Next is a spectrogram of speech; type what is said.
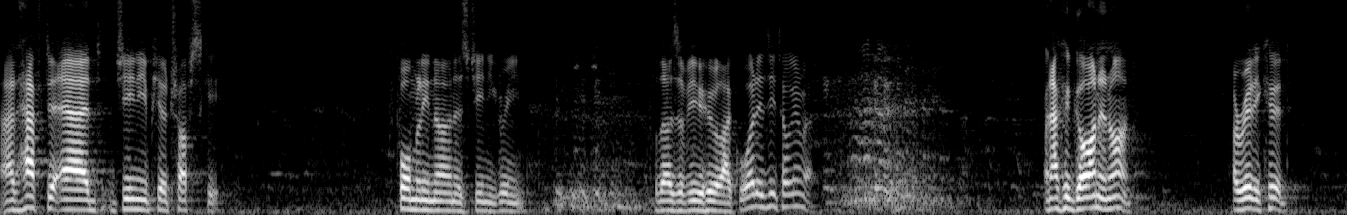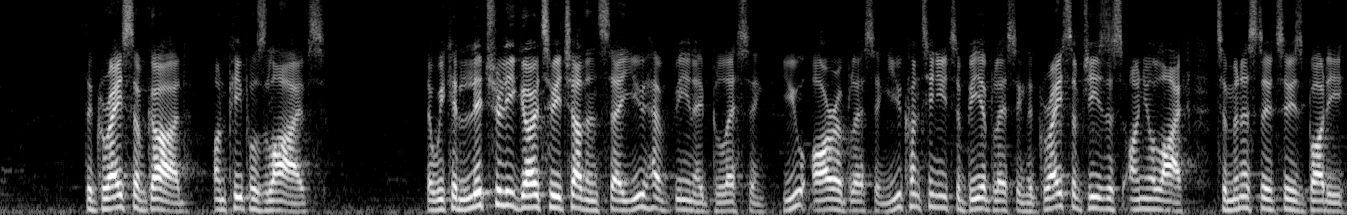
I'd have to add Jeannie Piotrowski, formerly known as Jeannie Green. For those of you who are like, what is he talking about? And I could go on and on. I really could. The grace of God on people's lives, that we could literally go to each other and say, You have been a blessing. You are a blessing. You continue to be a blessing. The grace of Jesus on your life to minister to his body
